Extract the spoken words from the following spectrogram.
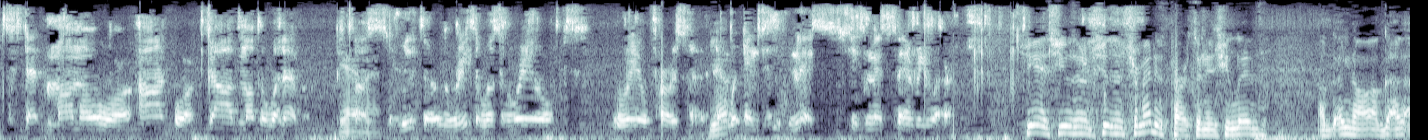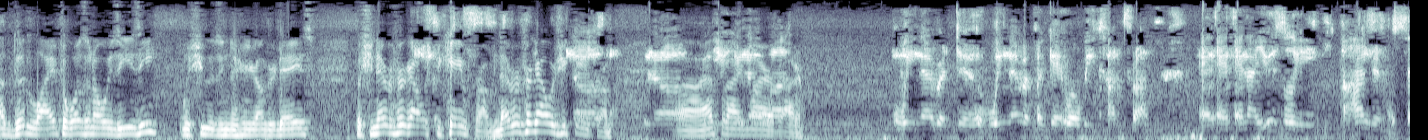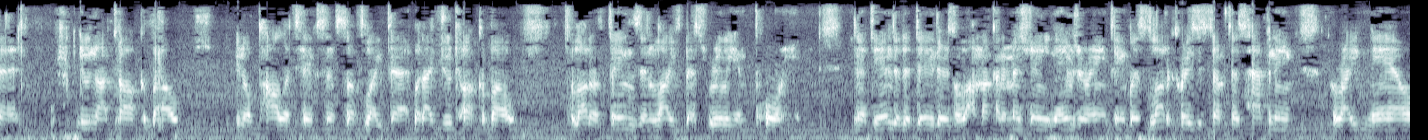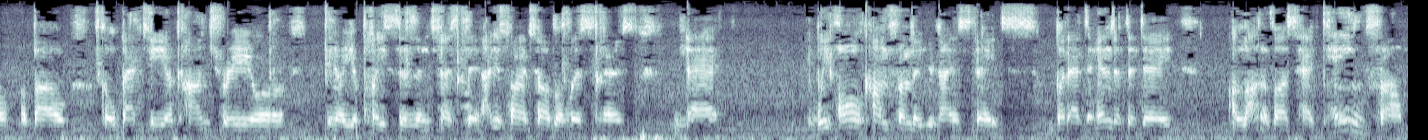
stepmama or aunt or godmother, whatever. Yeah, Because Aretha, Aretha was a real, real person. Yep. And, and she's missed. She's missed everywhere. She is. She was a, she was a tremendous person, and she lived, a, you know, a, a good life. It wasn't always easy when she was in her younger days, but she never forgot where she came from. Never forgot where she came from. no. Uh, that's what I admire what? about her. we never do. We never forget where we come from. And and, and I usually 100% do not talk about, you know, politics and stuff like that, but I do talk about a lot of things in life that's really important. And at the end of the day, there's a lot, I'm not going to mention any names or anything, but it's a lot of crazy stuff that's happening right now about go back to your country or, you know, your places and infested. I just want to tell the listeners that we all come from the United States, but at the end of the day, a lot of us had came from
